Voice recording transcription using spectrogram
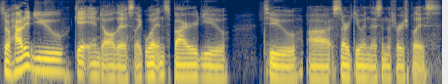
So, how did you get into all this? Like, what inspired you to uh, start doing this in the first place?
